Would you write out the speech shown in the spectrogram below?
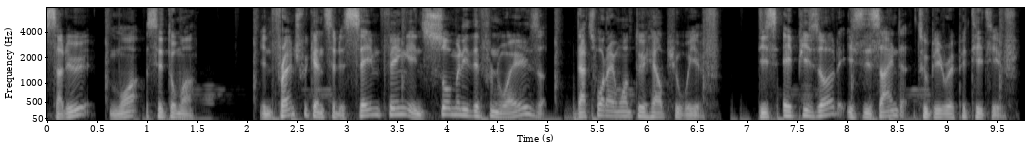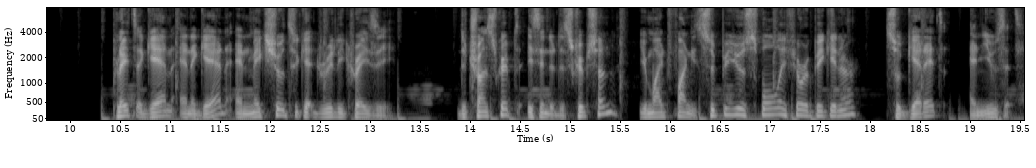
Salut, moi c'est Thomas. In French, we can say the same thing in so many different ways. That's what I want to help you with. This episode is designed to be repetitive. Play it again and again and make sure to get really crazy. The transcript is in the description. You might find it super useful if you're a beginner, so get it and use it.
